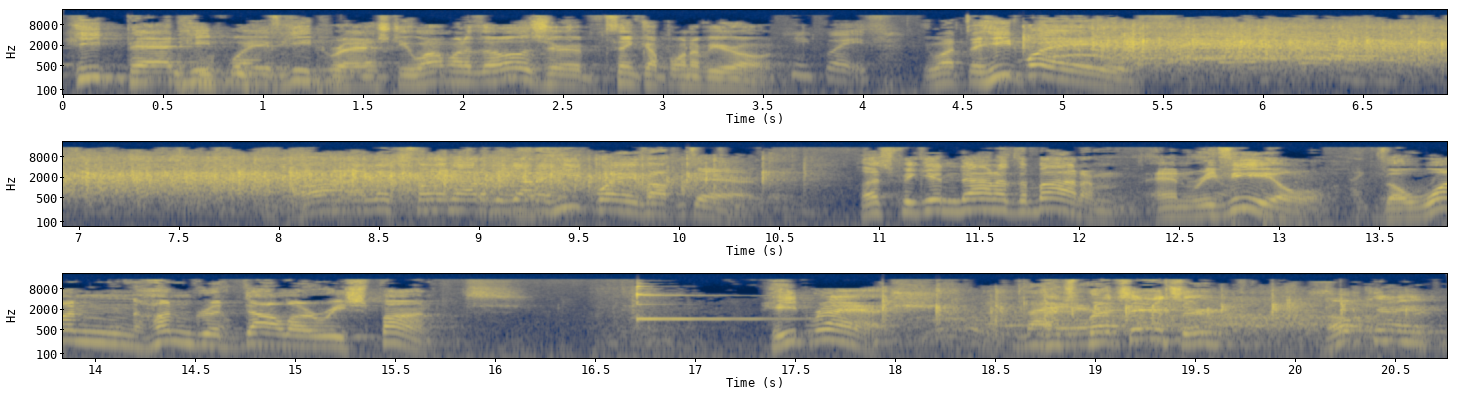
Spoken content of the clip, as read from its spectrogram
heat pad, heat wave, heat rash. Do you want one of those, or think up one of your own? Heat wave. You want the heat wave? All right, let's find out if we got a heat wave up there. Let's begin down at the bottom and reveal the $100 response. Heat rash. That's Brett's answer. Okay.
